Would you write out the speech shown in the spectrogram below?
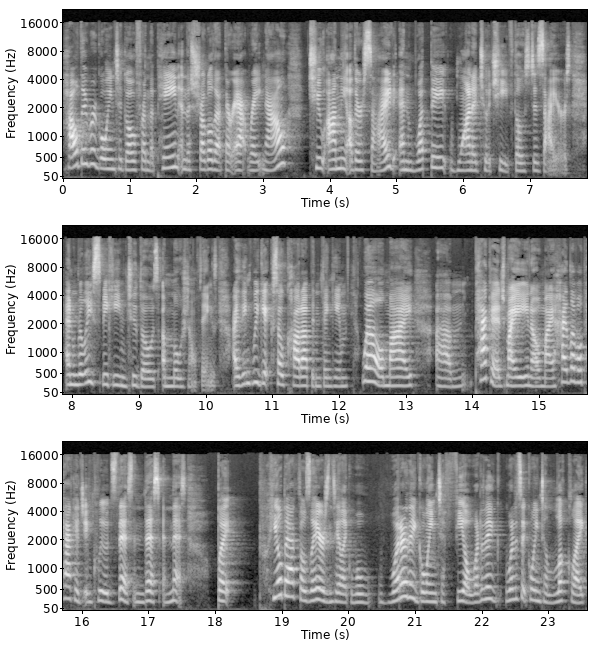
how they were going to go from the pain and the struggle that they're at right now to on the other side and what they wanted to achieve, those desires, and really speaking to those emotional things. I think we get so caught up in thinking, well, well, my um, package, my you know my high level package includes this and this and this, but peel back those layers and say like, well, what are they going to feel? What are they? What is it going to look like?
